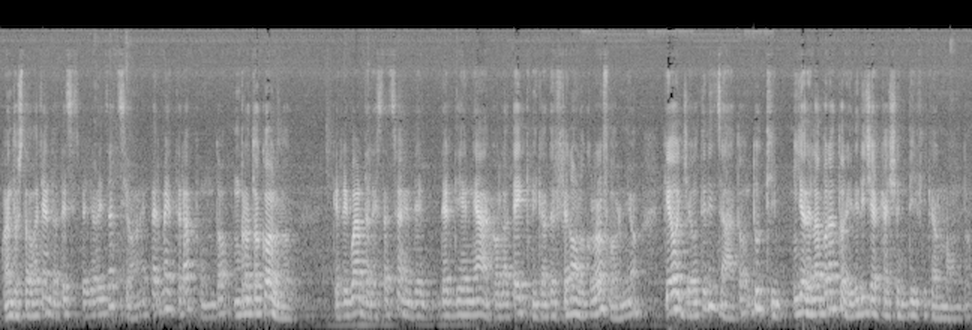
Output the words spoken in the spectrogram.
quando stavo facendo la tesi specializzazione, per mettere a punto un protocollo che riguarda l'estrazione del, del, DNA con la tecnica del fenolo cloroformio che oggi è utilizzato in tutti i migliori laboratori di ricerca scientifica al mondo.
